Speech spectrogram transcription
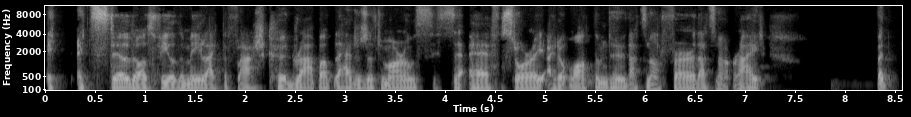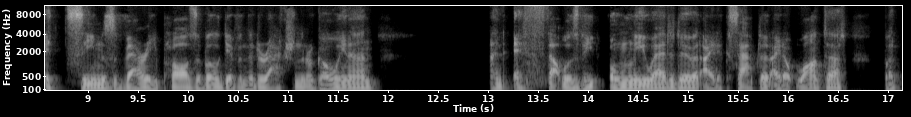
it it still does feel to me like the Flash could wrap up Legends of Tomorrow's uh, story. I don't want them to. That's not fair. That's not right. But it seems very plausible given the direction they're going in. And if that was the only way to do it, I'd accept it. I don't want it. but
